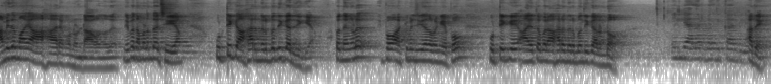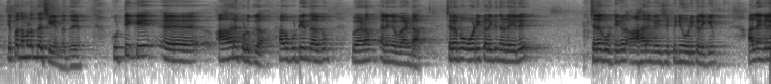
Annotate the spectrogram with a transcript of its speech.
അമിതമായ ആഹാരം കൊണ്ടുണ്ടാകുന്നത്. ഇപ്പോൾ നമ്മളെന്താ ചെയ്യാം? കുട്ടിക്ക് ആഹാരം നിർബന്ധിക്കാതിരിക്കുക. അപ്പോൾ നിങ്ങൾ ഇപ്പോൾ അക്യുമെന്റ് ചെയ്യാൻ തുടങ്ങിയപ്പോൾ കുട്ടിക്ക് ആദ്യത്തെ പോലെ ആഹാരം നിർബന്ധിക്കാറുണ്ടോ? ഇല്ല നിർബന്ധിക്കാറില്ല. അതെ. ഇപ്പം നമ്മൾ എന്താ ചെയ്യേണ്ടത്? കുട്ടിക്ക് ആഹാരം കൊടുക്കുക. അപ്പോൾ കുട്ടി എന്താക്കും? വേണം അല്ലെങ്കിൽ വേണ്ട. ചിലപ്പോൾ ഓടിക്കളിക്കുന്നിടയിൽ ചില കുട്ടികൾ ആഹാരം കഴിച്ച് പിന്നെ ഓടിക്കളിക്കും. അല്ലെങ്കിൽ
